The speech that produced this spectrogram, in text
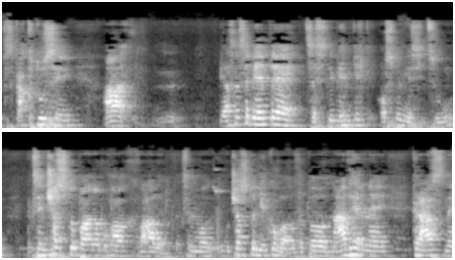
z kaktusy a já jsem se během té cesty, během těch osmi měsíců, tak jsem často Pána Boha chválil, tak jsem mu často děkoval za to nádherné, krásné,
